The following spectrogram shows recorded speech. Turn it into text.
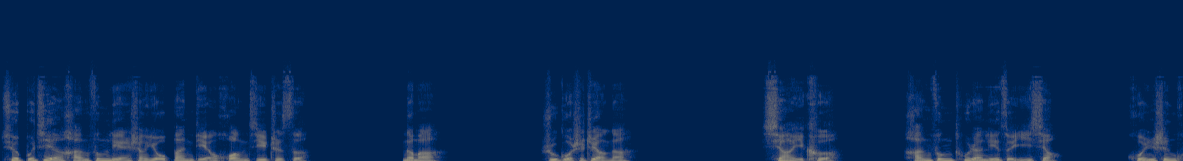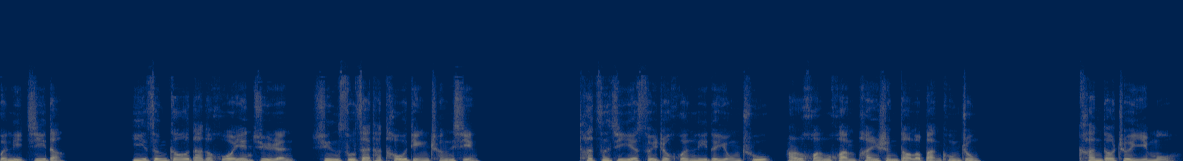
却不见寒风脸上有半点黄急之色。那么，如果是这样呢？下一刻，寒风突然咧嘴一笑，浑身魂力激荡，一尊高大的火焰巨人迅速在他头顶成型，他自己也随着魂力的涌出而缓缓攀升到了半空中。看到这一幕，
